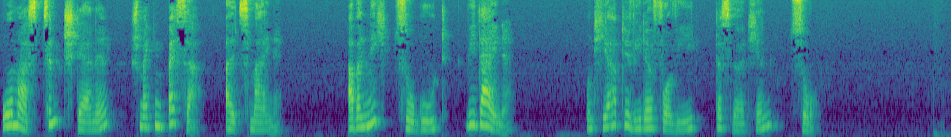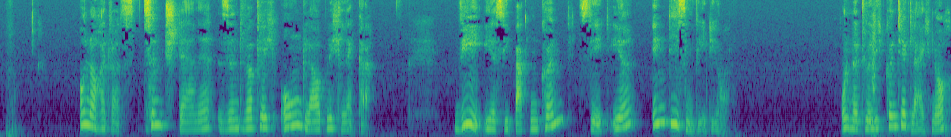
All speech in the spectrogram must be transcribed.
Omas Zimtsterne schmecken besser als meine, aber nicht so gut wie deine. Und hier habt ihr wieder vor wie das Wörtchen so. Und noch etwas. Zimtsterne sind wirklich unglaublich lecker. Wie ihr sie backen könnt, seht ihr in diesem Video. Und natürlich könnt ihr gleich noch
